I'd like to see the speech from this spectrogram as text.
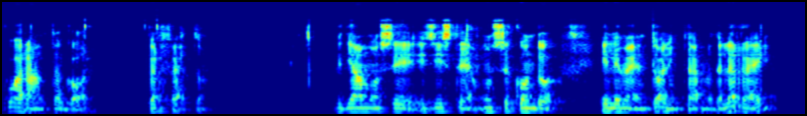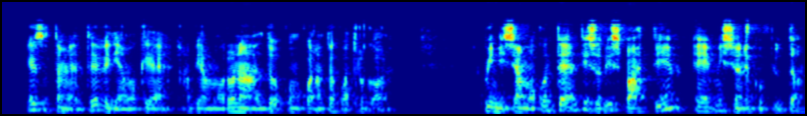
40 mm, gol. Perfetto. Vediamo se esiste un secondo elemento all'interno dell'array. Esattamente, vediamo che abbiamo Ronaldo con 44 gol. Quindi siamo contenti, soddisfatti e missione compiuta.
